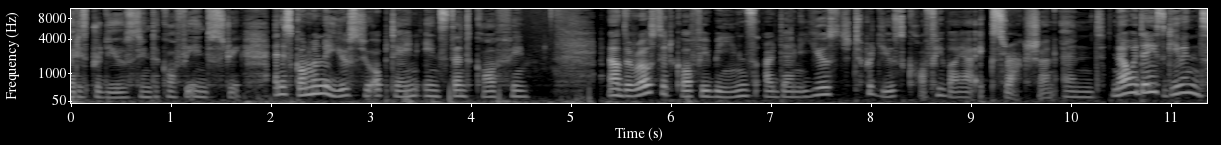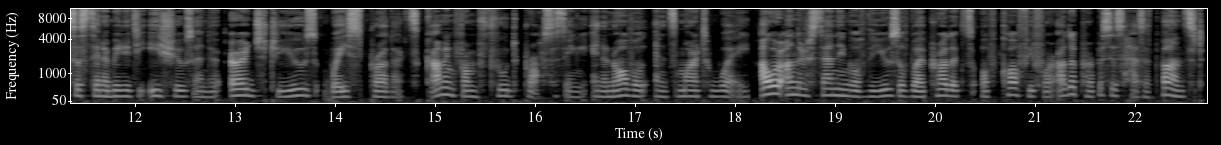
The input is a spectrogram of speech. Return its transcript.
that is produced in the coffee industry and is commonly used to obtain instant coffee. Now, the roasted coffee beans are then used to produce coffee via extraction. And nowadays, given sustainability issues and the urge to use waste products coming from food processing in a novel and smart way, our understanding of the use of byproducts of coffee for other purposes has advanced.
